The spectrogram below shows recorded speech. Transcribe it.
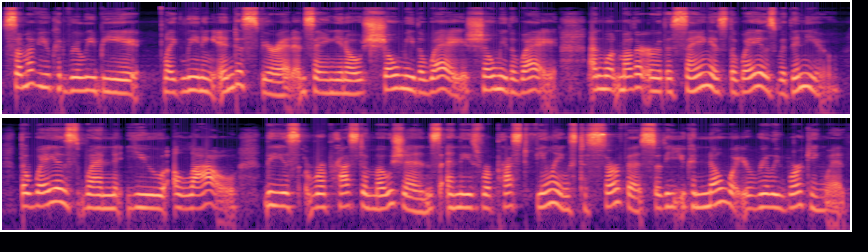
Some of you could really be like leaning into spirit and saying, you know, show me the way, show me the way. And what Mother Earth is saying is the way is within you. The way is when you allow these repressed emotions and these repressed feelings to surface so that you can know what you're really working with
